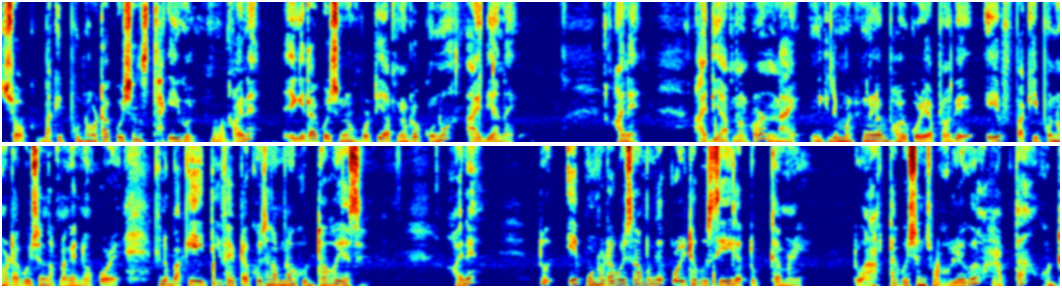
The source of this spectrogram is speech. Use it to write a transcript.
চাওক বাকী পোন্ধৰটা কুৱেশ্যনছ থাকি গ'ল। হয়নে? এইকেইটা কুৱেশ্যনৰ প্ৰতি আপোনালোকৰ কোনো আইডিয়া নাই। হয়নে? আইডিয়া আপোনালোকৰ নাই। নিগেটিভ মাৰ্কিঙলৈ ভয় কৰি আপোনালোকে এই বাকী পোন্ধৰটা কুৱেশ্যন আপোনালোকে নকৰে। কিন্তু বাকী এইটি ফাইভটা কুৱেশ্যন আপোনাৰ শুদ্ধ হৈ আছে। হয়নে? তো এই পোন্ধৰটা কুৱেশ্যন আপোনালোকে কৰি থৈ গুচি আহিলে টোপকা মাৰি। তো আঠটা কুৱেশ্যনছ ভুল হৈ গ'ল সাতটা শুদ্ধ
